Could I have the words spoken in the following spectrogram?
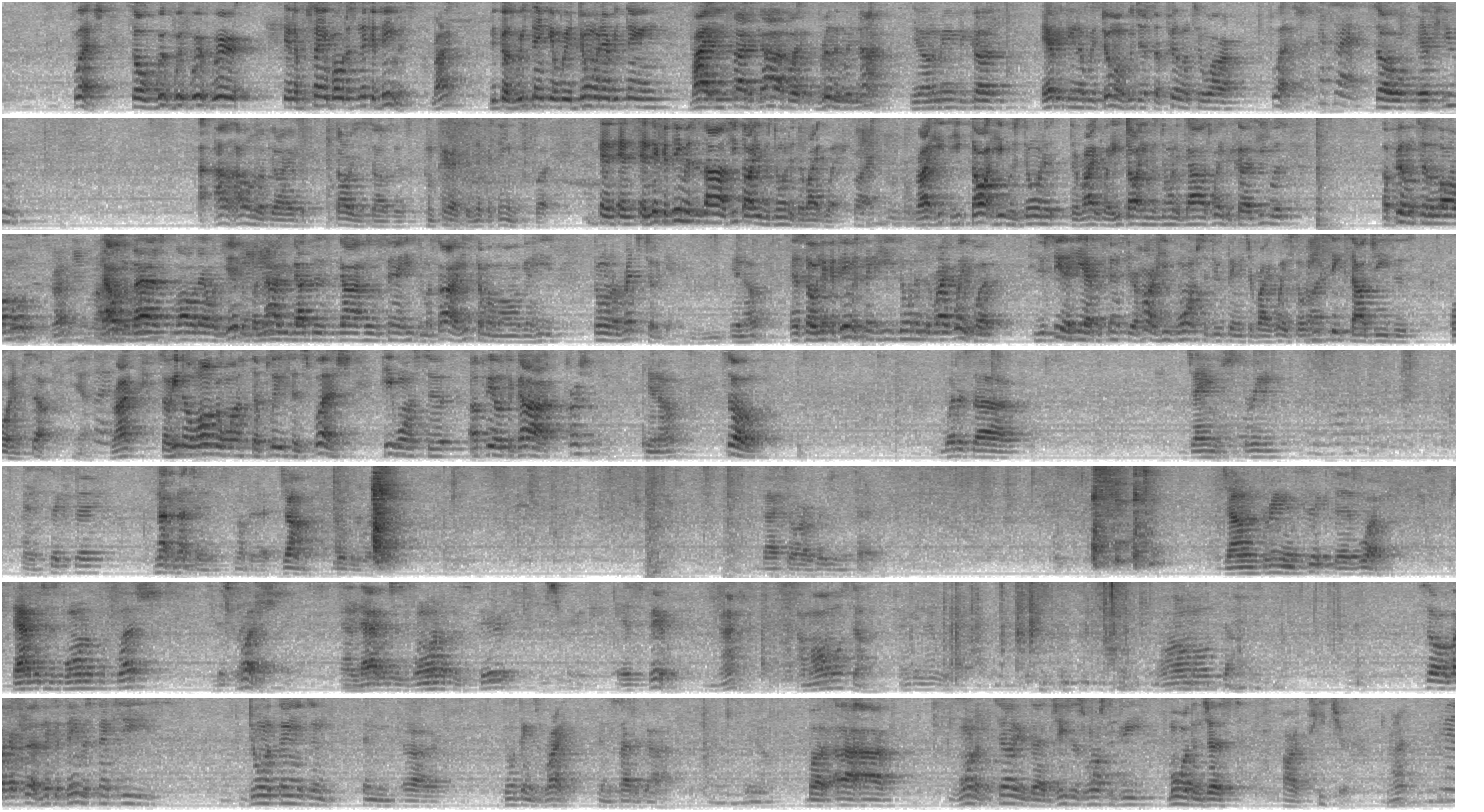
Flesh. So we- we- we're, we're in the same boat as Nicodemus, right? Because we're thinking we're doing everything right inside of God, but really we're not. You know what I mean? Because everything that we're doing, we're just appealing to our flesh. That's right. So if you, I, I don't know if y'all ever thought of yourselves as compared to Nicodemus, but in, in, in Nicodemus' eyes, he thought he was doing it the right way, Right. right? He, he thought he was doing it the right way. He thought he was doing it God's way because he was appealing to the law of Moses, right? That was the last law that was given, but now you got this guy who's saying he's the Messiah. He's coming along and he's throwing a wrench to the game, you know? And so Nicodemus thinking he's doing it the right way, but you see that he has a sincere heart. He wants to do things the right way, so he seeks out Jesus for himself Yeah. right? So he no longer wants to please his flesh. He wants to appeal to God personally, you know? So, what does uh, James 3 and 6 say? Not, not James, my bad. John, we. Back to our original text. John 3 and 6 says what? That which is born of the flesh is flesh, and that which is born of the spirit is spirit. Right? I'm almost done. Hanging there with. I'm almost done. So, like I said, Nicodemus thinks he's doing things and and uh, doing things right in the sight of God. You know, but I, I want to tell you that Jesus wants to be more than just our teacher, right?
